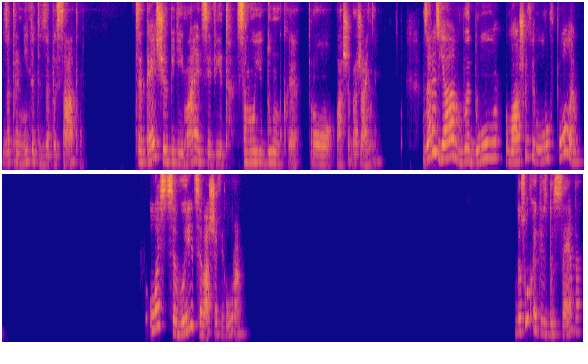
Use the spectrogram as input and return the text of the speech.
запримітити, записати. Це те, що підіймається від самої думки про ваше бажання. Зараз я введу вашу фігуру в поле. Ось це ви, це ваша фігура. Дослухайтесь до себе,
